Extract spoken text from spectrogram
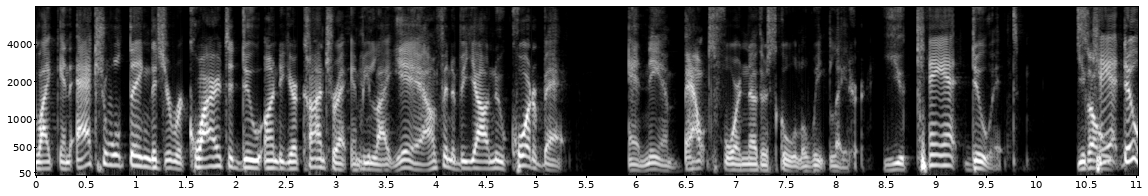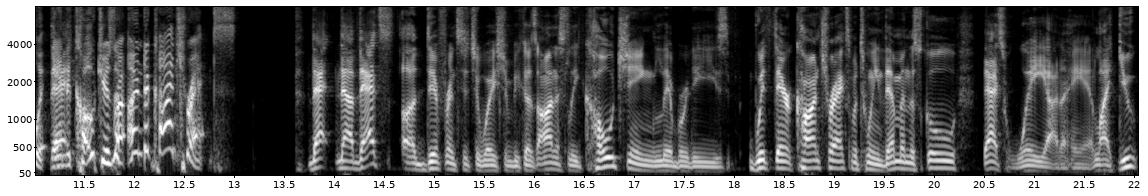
like an actual thing that you're required to do under your contract and be like, yeah, I'm finna be y'all new quarterback, and then bounce for another school a week later. You can't do it. You so can't do it. That, and the coaches are under contracts. That now that's a different situation because honestly, coaching liberties with their contracts between them and the school, that's way out of hand. Like you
